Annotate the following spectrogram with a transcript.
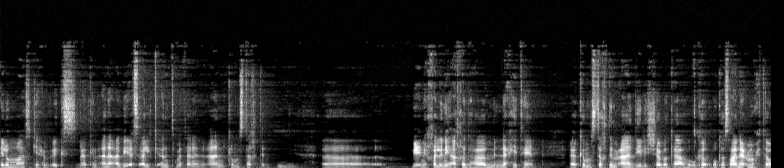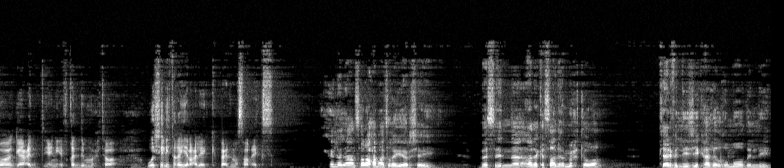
إيلون ماسك يحب إكس لكن أنا أبي أسألك أنت مثلا الآن كمستخدم. آه يعني خليني أخذها من ناحيتين. آه، كمستخدم عادي للشبكة وك نعم. وكصانع محتوى قاعد يعني تقدم محتوى. نعم. وش اللي تغير عليك بعد ما صار إكس إلى الآن صراحة ما تغير شيء. بس إن أنا كصانع محتوى تعرف اللي يجيك هذا الغموض اللي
